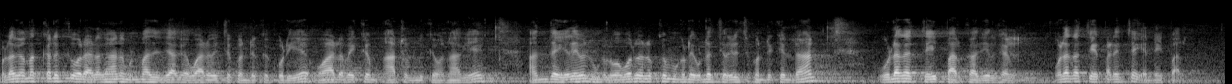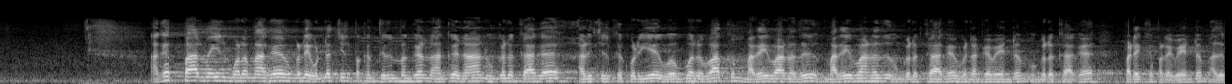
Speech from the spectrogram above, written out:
உலக மக்களுக்கு ஒரு அழகான முன்மாதிரியாக வாழ வைத்துக் கொண்டிருக்கக்கூடிய வாழ வைக்கும் ஆற்றல் மிக்கவனாகிய அந்த இறைவன் உங்கள் ஒவ்வொருவருக்கும் உங்களுடைய உள்ளத்தில் அறிவித்துக் கொண்டிருக்கின்றான். உலகத்தை பார்க்காதீர்கள். உலகத்தை படைத்த என்னை பார். அகப்பார்வையின் மூலமாக உங்களுடைய உள்ளத்தின் பக்கம் திரும்புங்கள். அங்கு நான் உங்களுக்காக அளித்திருக்கக்கூடிய ஒவ்வொரு வாக்கும் மறைவானது மறைவானது உங்களுக்காக விளங்க வேண்டும் உங்களுக்காக படைக்கப்பட வேண்டும். அது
